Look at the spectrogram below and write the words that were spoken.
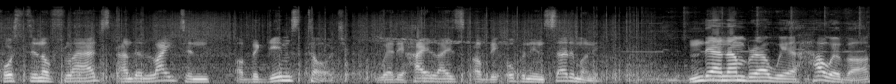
Hosting of flags and the lighting of the game's torch were the highlights of the opening ceremony. The Anambra were, however,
